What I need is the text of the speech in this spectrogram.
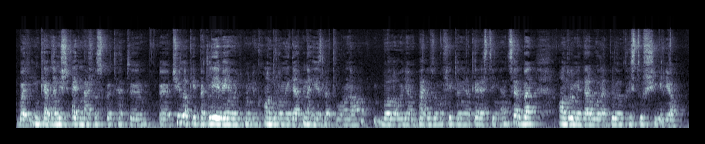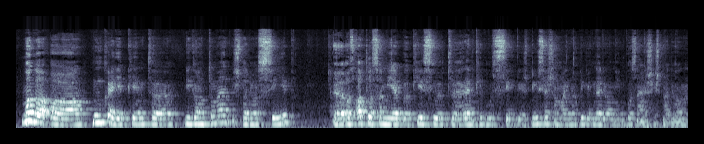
vagy inkább nem is egymáshoz köthető csillagképek lévén, hogy mondjuk Andromedát nehéz lett volna valahogyan párhuzamosítani a keresztény rendszerben, Andromedából lett például Krisztus sírja. Maga a munka egyébként gigantomán, és nagyon szép, az Atlas, ami ebből készült, rendkívül szép és díszes, a mai napig egy nagyon impozáns és nagyon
